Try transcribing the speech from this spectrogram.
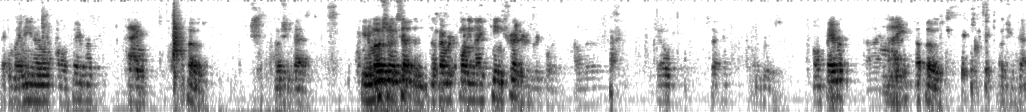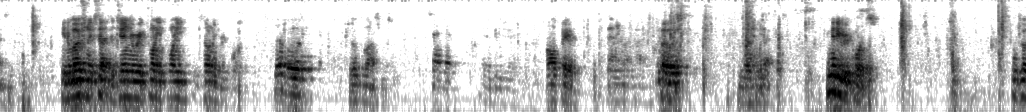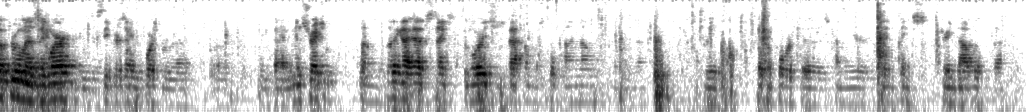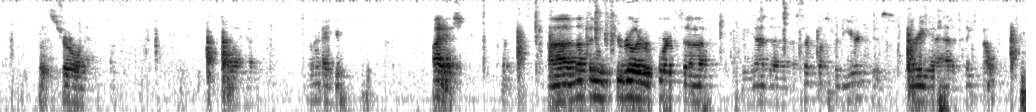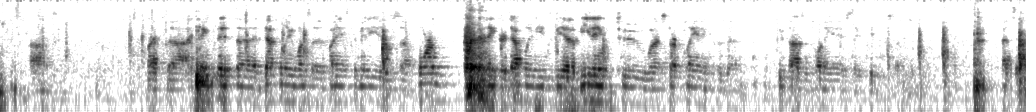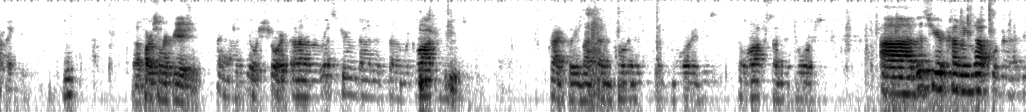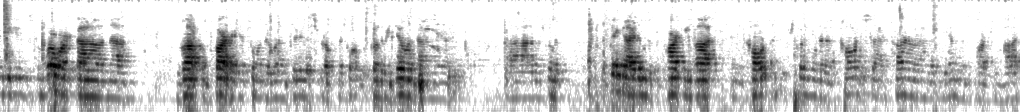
Second by Nino, all in favor? Aye. Opposed? Motion passes. Need a motion to accept the November twenty nineteen treasurer's report. I'll move. Joe, Second. and Bruce. All in favor? Aye. Opposed? Motion passes. Need a motion to accept the January twenty twenty zoning report. Joe Glassman Second. and BJ. All in favor? Aye. Opposed? Motion passes. Committee reports. We'll go through them as they were and just see if there's any reports for, uh, for the administration. Um, I think I have, thanks to Lori, she's back almost full time now. and, uh, really Looking forward to this coming year, getting things straightened out with, uh, with Cheryl and that. so. That's all I have. Thank you. Finance. Uh, nothing to really report, uh, we had a a surplus for the year, because Lori uh, had a think belt. Um, But, uh, I think that, uh, definitely, once the finance committee uh, I think there definitely needs to be a meeting to, uh, start planning for the two thousand twenty ASAP, so. That's it, thank you. Uh, Parks and Recreation. uh, real short, uh, the restroom down at uh, McLaughlin is practically about unemployed, it's more just the locks on the doors. Uh, this year coming up, we're gonna have to do some more work down on, uh, McLaughlin Park, I just wanted to run through this real quick, what we're gonna be doing down there. Uh, some of the big items, is the parking lot, and the cul, putting in a cul-de-sac turnaround at the end of the parking lot.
